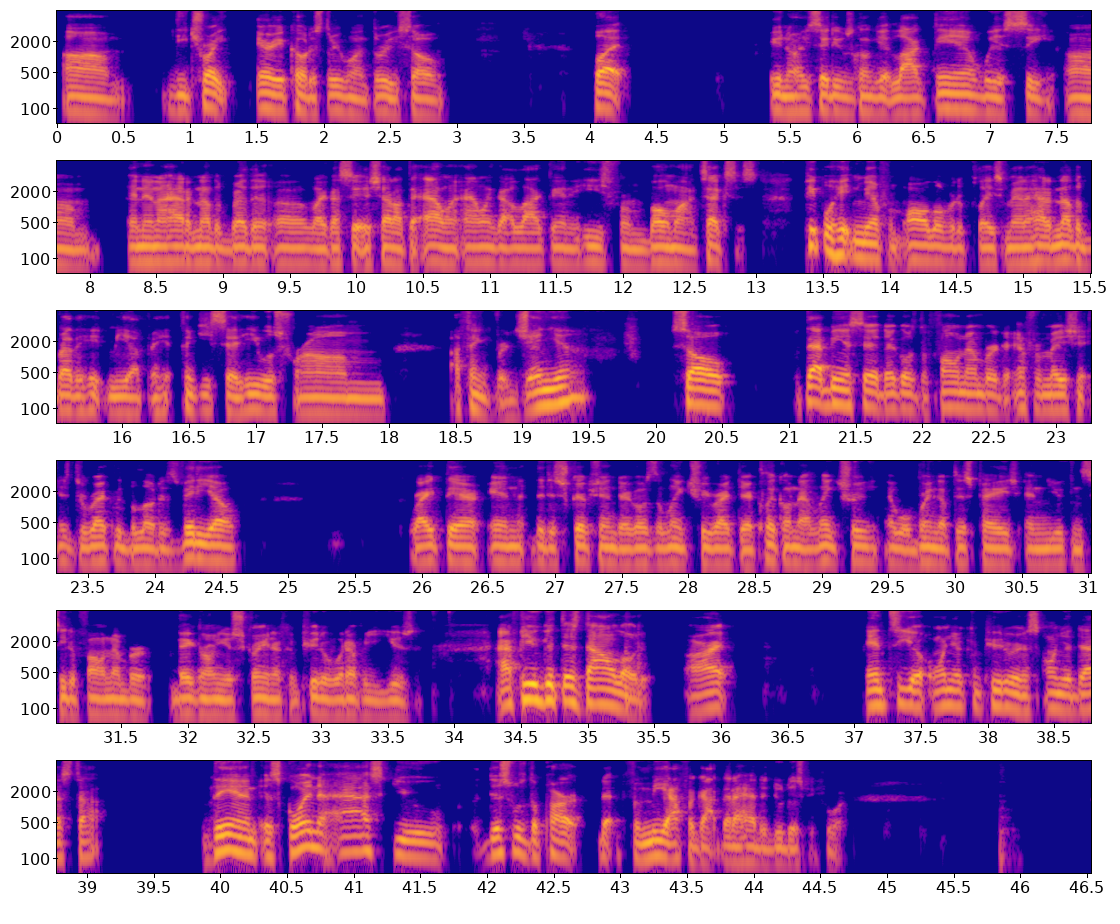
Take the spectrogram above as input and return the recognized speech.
Um, Detroit area code is 313. So, but you know, he said he was gonna get locked in. We'll see. Um, and then I had another brother, uh, like I said, shout out to Alan. Alan got locked in and he's from Beaumont, Texas. People hitting me up from all over the place, man. I had another brother hit me up and I think he said he was from, I think, Virginia. So, with that being said, there goes the phone number. The information is directly below this video right there in the description. There goes the link tree right there. Click on that link tree. It will bring up this page and you can see the phone number bigger on your screen or computer, whatever you're using. After you get this downloaded, all right, into your on your computer and it's on your desktop, then it's going to ask you. This was the part that for me, I forgot that I had to do this before.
